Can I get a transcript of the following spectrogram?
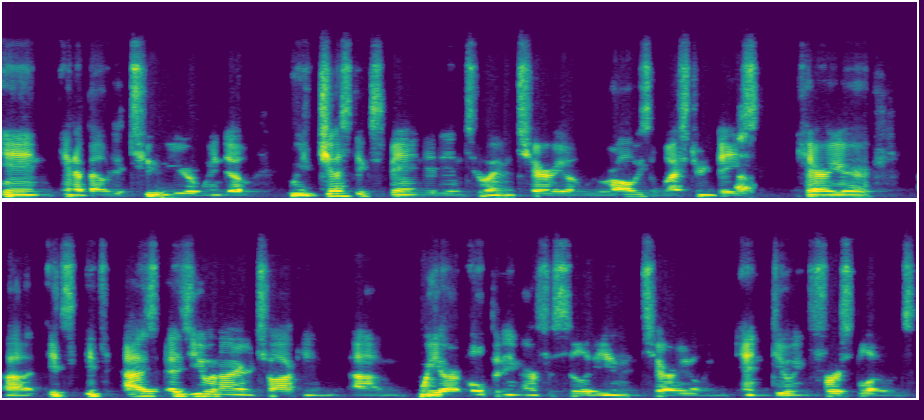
in in about a two year window. We've just expanded into Ontario. We were always a Western based carrier. Uh, it's it's as as you and I are talking, um, we are opening our facility in Ontario and, and doing first loads.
